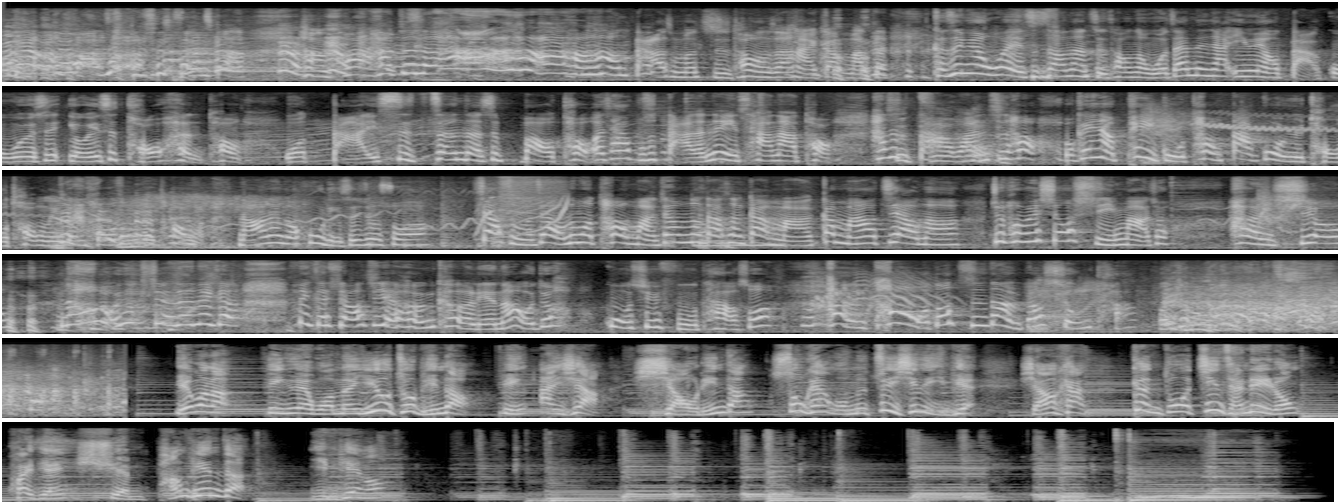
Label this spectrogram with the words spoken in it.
这样子发作是真的很快，她真的啊啊，好像打什么止痛针还干嘛的。可是因为我也知道那止痛针，我在那家医院有打过，我也是有一次头很痛，我打一次真的是爆痛，而且他不是打的那一刹那痛，他是打完之后，我跟你讲。屁股痛大过于头痛，那种头都不痛了。然后那个护理师就说：“叫什么叫我那么痛嘛？叫那么大声干嘛？干嘛要叫呢？就旁边休息嘛，就很凶。”然后我就觉得那个那个小姐很可怜，然后我就过去扶她，我说：“很痛，我都知道，你不要凶她。”我就 别忘了订阅我们 YouTube 频道，并按下小铃铛，收看我们最新的影片。想要看更多精彩内容，快点选旁边的影片哦。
